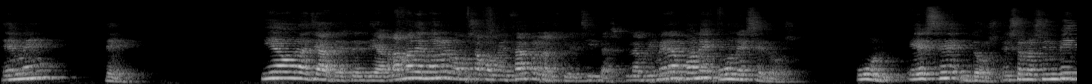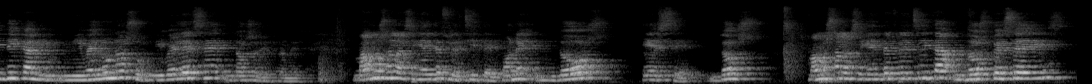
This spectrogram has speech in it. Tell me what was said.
M, T. Y ahora ya desde el diagrama de moles vamos a comenzar con las flechitas. La primera pone un S2, un S2. Eso nos indica nivel 1, subnivel S, 2 electrones. Vamos a la siguiente flechita y pone 2S, 2. Vamos a la siguiente flechita, 2P6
